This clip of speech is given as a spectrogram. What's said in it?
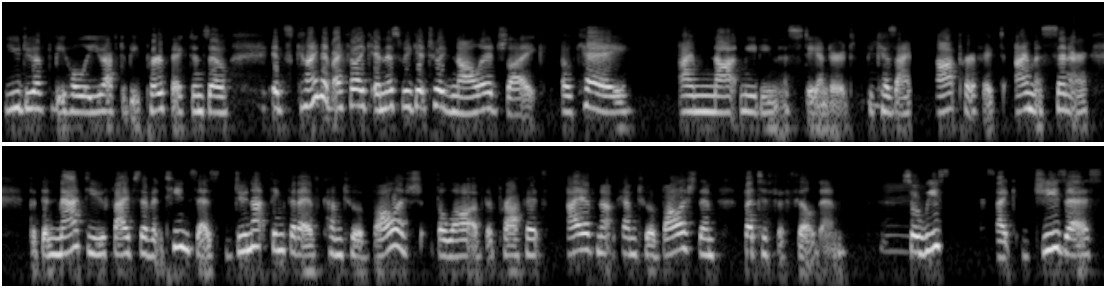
you do have to be holy you have to be perfect and so it's kind of i feel like in this we get to acknowledge like okay i'm not meeting this standard because mm-hmm. i'm not perfect. I'm a sinner. But then matthew 5:17 says do not think that i have come to abolish the law of the prophets. I have not come to abolish them but to fulfill them. Mm-hmm. so we like jesus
